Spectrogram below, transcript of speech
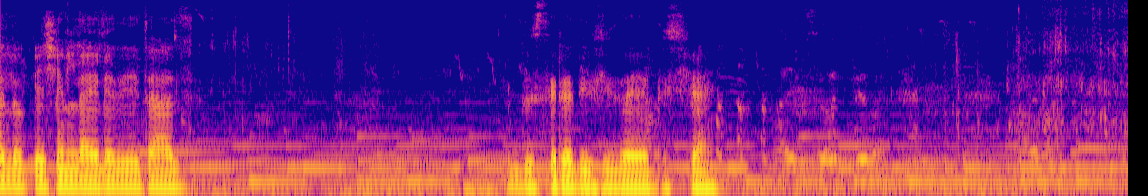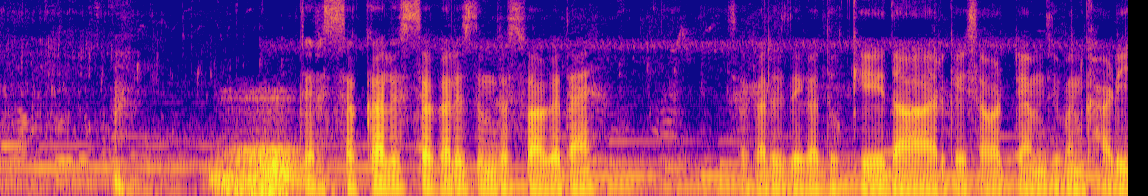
लोकेशन लायले इथं आज. दुसऱ्या दिवशी या दृश्य आहे. तर सकाळच सकाळच तुमचं स्वागत आहे. सकाळच देखा धुकेदार कैसा वाटते आमची पण खाडी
